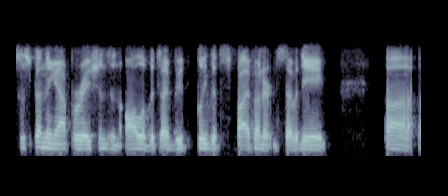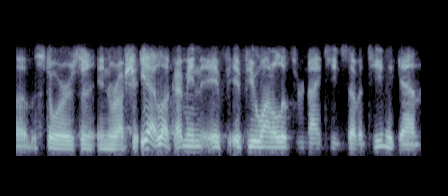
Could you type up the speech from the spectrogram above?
suspending operations in all of its. I believe it's 578 uh, stores in, in Russia. Yeah, look, I mean, if if you want to live through 1917 again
